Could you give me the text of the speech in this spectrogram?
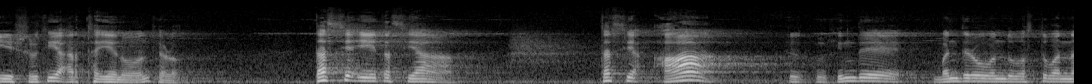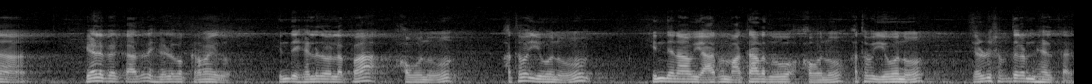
ಈ ಶ್ರುತಿಯ ಅರ್ಥ ಏನು ಅಂತ ಹೇಳೋದು. ತಸ್ಯ ಏತಸ್ಯ. ತಸ್ಯ ಆ ಹಿಂದೆ ಬಂದಿರೋ ಒಂದು ವಸ್ತುವನ್ನು ಹೇಳಬೇಕಾದ್ರೆ ಹೇಳುವ ಕ್ರಮ ಇದು. ಹಿಂದೆ ಹೇಳಿದವಲ್ಲಪ್ಪ, ಅವನು ಅಥವಾ ಇವನು, ಹಿಂದೆ ನಾವು ಯಾರನ್ನು ಮಾತಾಡಿದ್ವೋ ಅವನು ಅಥವಾ ಇವನು ಎರಡು ಶಬ್ದಗಳನ್ನು ಹೇಳ್ತಾರೆ.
